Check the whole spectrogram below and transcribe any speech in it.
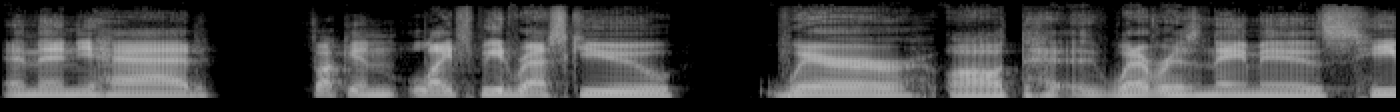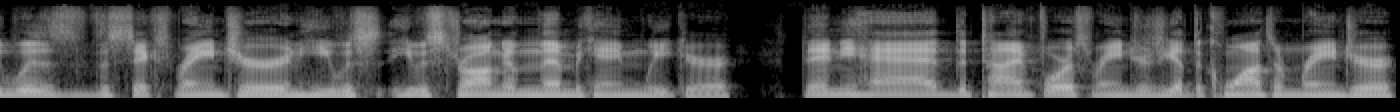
And then you had fucking Lightspeed Rescue where oh whatever his name is, he was the sixth ranger and he was he was stronger than them, became weaker. Then you had the Time Force Rangers. You had the Quantum Ranger,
